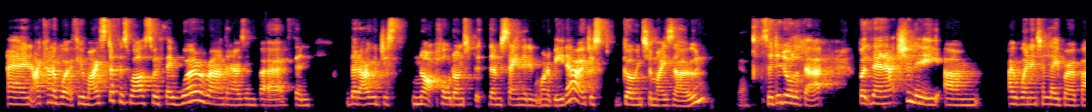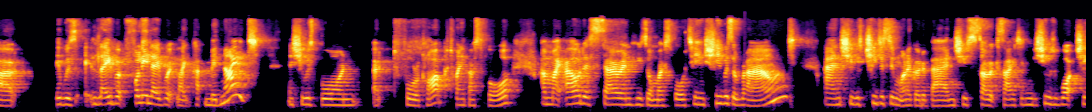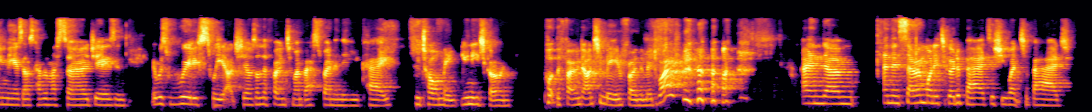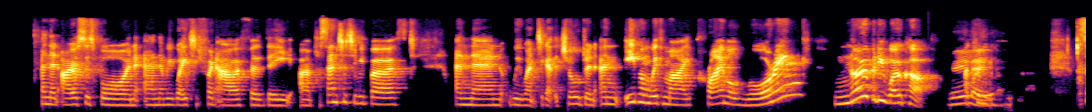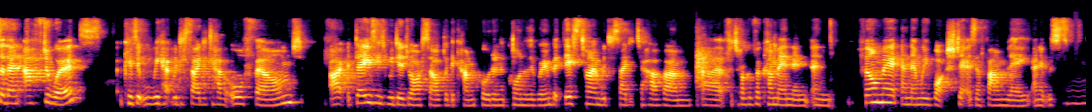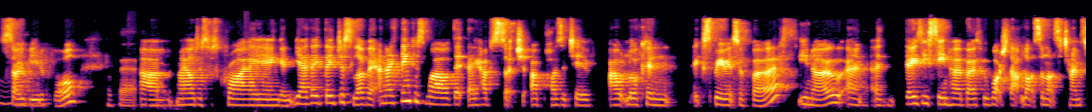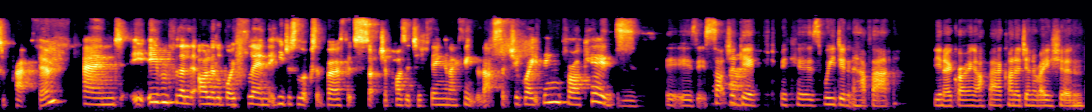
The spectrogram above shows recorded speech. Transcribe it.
And I kind of worked through my stuff as well. So if they were around and I was in birth and that I would just not hold on to them saying they didn't want to be there, I just go into my zone. Yeah. So I did all of that. But then actually, um, I went into labor about, it was labor, fully labor at like midnight and she was born at four o'clock, 20 past four. And my eldest, Seren, who's almost 14, she was around and she was she just didn't want to go to bed. And she's so excited. And she was watching me as I was having my surges. And it was really sweet actually. I was on the phone to my best friend in the UK who told me you need to go and put the phone down to me and phone the midwife. And um and then Seren wanted to go to bed so she went to bed. And then Iris was born and then we waited for an hour for the uh, placenta to be birthed and then we went to get the children. And even with my primal roaring, nobody woke up. Really? So then afterwards, because we had we decided to have it all filmed. Daisies we did ourselves with the camcorder in the corner of the room, but this time we decided to have um, a photographer come in and, and film it, and then we watched it as a family, and it was so beautiful. Um, my eldest was crying, and yeah, they they just love it, and I think as well that they have such a positive outlook and experience of birth, you know, and, and Daisy's seen her birth. We watched that lots and lots of times to prep them. And even for the, our little boy Flynn, he just looks at birth as such a positive thing. And I think that that's such a great thing for our kids. It is. It is. It's such a gift because we didn't have that, you know, growing up, our kind of generation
